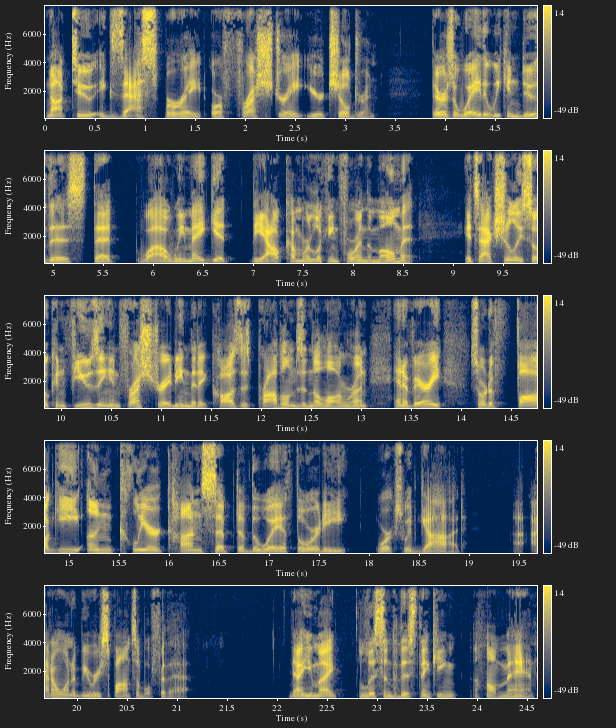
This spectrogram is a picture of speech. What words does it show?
Not to exasperate or frustrate your children. There's a way that we can do this that while we may get the outcome we're looking for in the moment, it's actually so confusing and frustrating that it causes problems in the long run and a very sort of foggy, unclear concept of the way authority works with God. I don't want to be responsible for that. Now, you might listen to this thinking, oh man,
